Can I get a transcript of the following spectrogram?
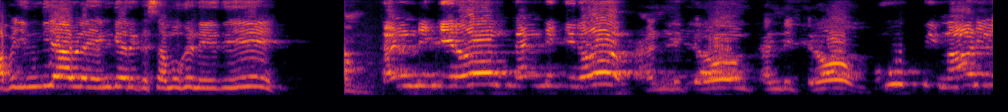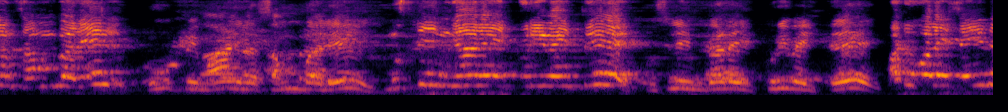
அப்ப இந்தியாவுல எங்க இருக்கு சமூக நீதி? கண்டிக்கிறோம் கண்டிக்கிறோம். கண்டிக்கிறோம் கண்டிக்கிறோம். ஊப்பி மாநிலம் சம்பலில் ஊப்பி மாநில சம்பலில் முஸ்லிம்களை குறிவைத்து முஸ்லிம்களை குறிவைத்து படுகொலை செய்த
